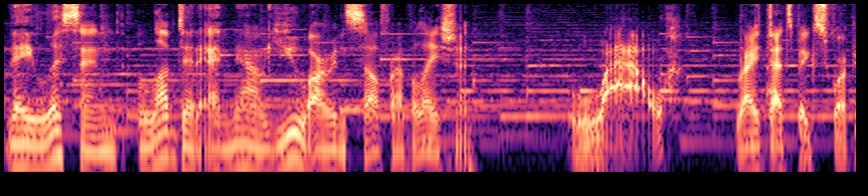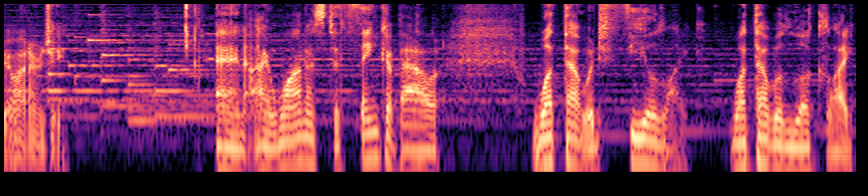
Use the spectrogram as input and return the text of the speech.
they listened, loved it, and now you are in self revelation. Wow. Right? That's big Scorpio energy. And I want us to think about what that would feel like, what that would look like.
